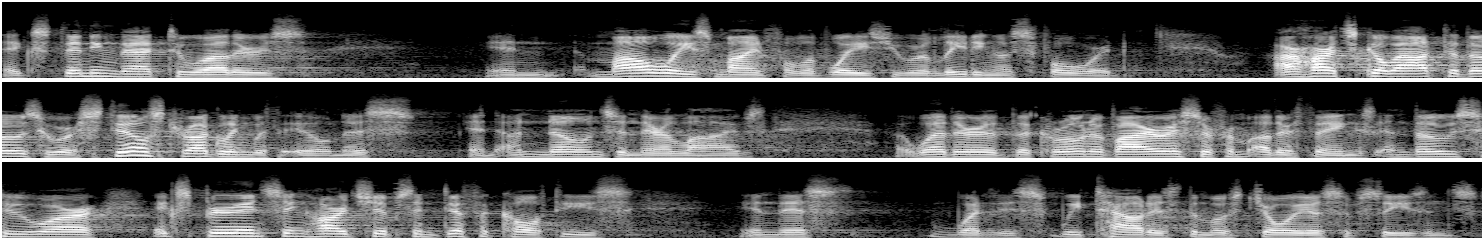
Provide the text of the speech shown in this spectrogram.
extending that to others, and I'm always mindful of ways you are leading us forward. Our hearts go out to those who are still struggling with illness and unknowns in their lives, whether the coronavirus or from other things, and those who are experiencing hardships and difficulties in this, what is we tout as the most joyous of seasons.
